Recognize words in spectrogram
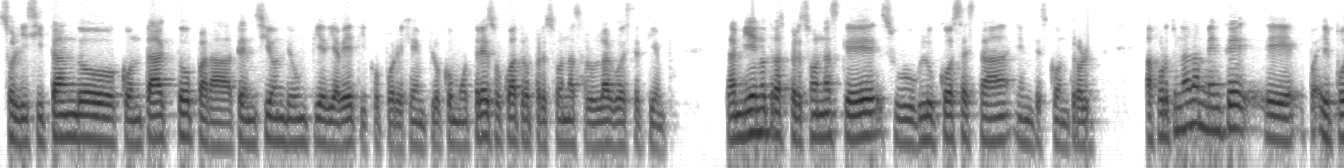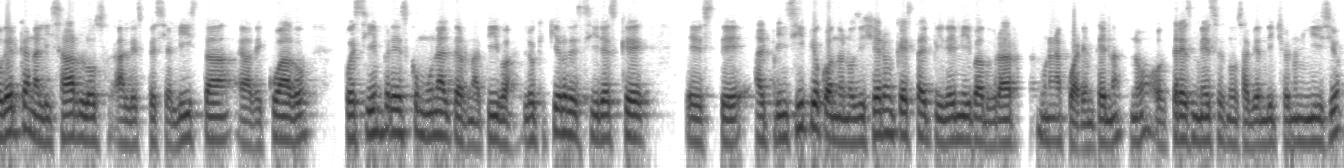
solicitando contacto para atención de un pie diabético, por ejemplo, como tres o cuatro personas a lo largo de este tiempo. También otras personas que su glucosa está en descontrol. Afortunadamente, eh, el poder canalizarlos al especialista adecuado, pues siempre es como una alternativa. Lo que quiero decir es que este, al principio, cuando nos dijeron que esta epidemia iba a durar una cuarentena, ¿no? O tres meses nos habían dicho en un inicio,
